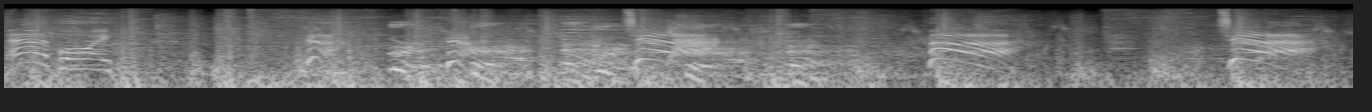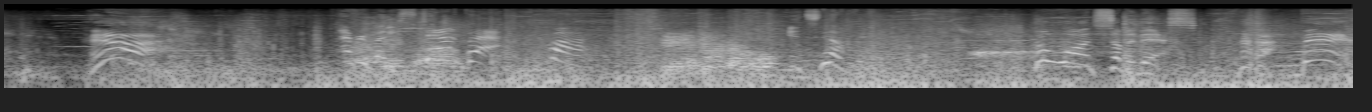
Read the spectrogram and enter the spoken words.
Attaboy! Ha! Cha! Ha! Cha! Ha! Nothing. Who wants some of this? Bam!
